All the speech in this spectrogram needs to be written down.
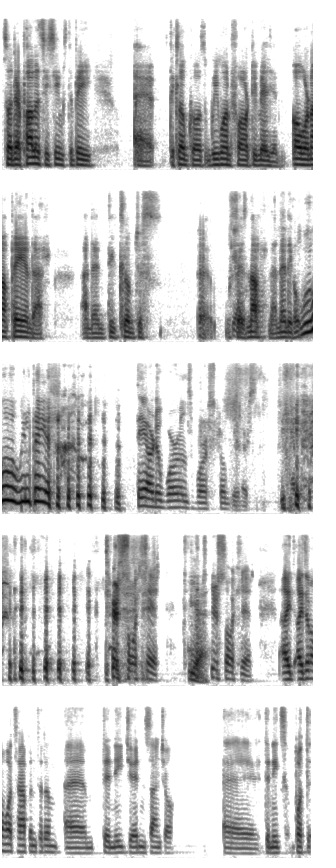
So their policy seems to be, uh, the club goes, we want forty million. Oh, we're not paying that, and then the club just uh, Yeah. says nothing, and then they go, whoa, we'll pay it. They are the world's worst drug dealers. They're so shit. Yeah. They're so shit. I, I don't know what's happened to them. Um, they need Jaden Sancho. Uh, they need, but the,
